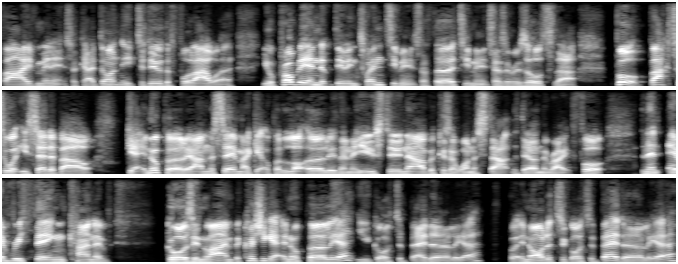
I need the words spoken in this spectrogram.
five minutes, okay, I don't need to do the full hour, you'll probably end up doing 20 minutes or 30 minutes as a result of that. But back to what you said about getting up early, I'm the same. I get up a lot earlier than I used to now because I want to start the day on the right foot. And then everything kind of goes in line because you're getting up earlier, you go to bed earlier. But in order to go to bed earlier,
